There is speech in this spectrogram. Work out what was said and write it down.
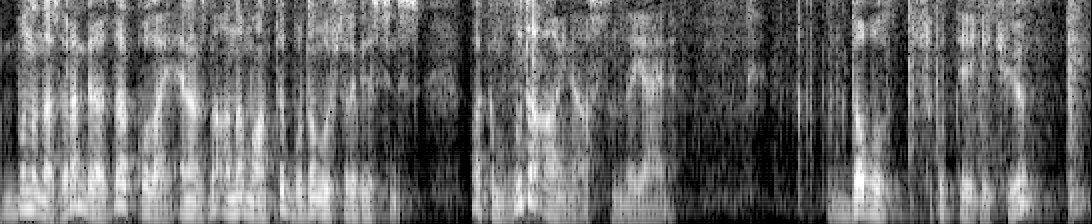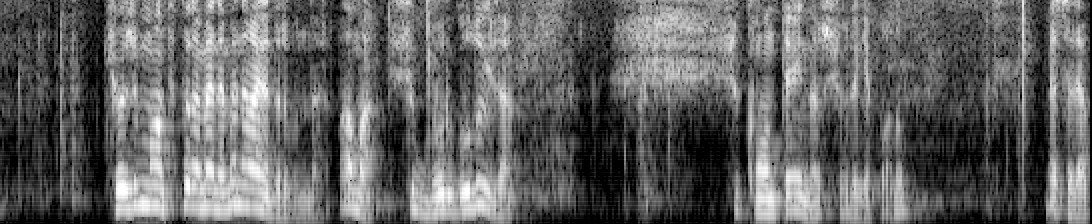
buna nazaran biraz daha kolay. En azından ana mantığı buradan oluşturabilirsiniz. Bakın bu da aynı aslında yani. Double scoop diye geçiyor. Çözüm mantıkları hemen hemen aynıdır bunlar. Ama şu burguluyla şu konteyner şöyle yapalım. Mesela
